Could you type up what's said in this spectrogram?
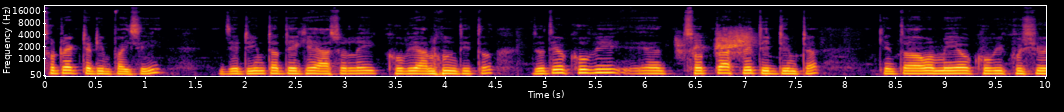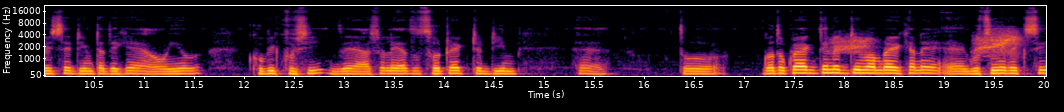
ছোট একটা ডিম পাইছি। যে ডিমটা দেখে আসলেই খুবই আনন্দিত, যদিও খুবই ছোট্ট আকৃতির ডিমটা। কিন্তু আমার মেয়েও খুবই খুশি হয়েছে ডিমটা দেখে। আমিও খুবই খুশি যে আসলে এত ছোট একটা ডিম হ্যাঁ। তো গত কয়েকদিনের ডিম আমরা এখানে গুছিয়ে রেখেছি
